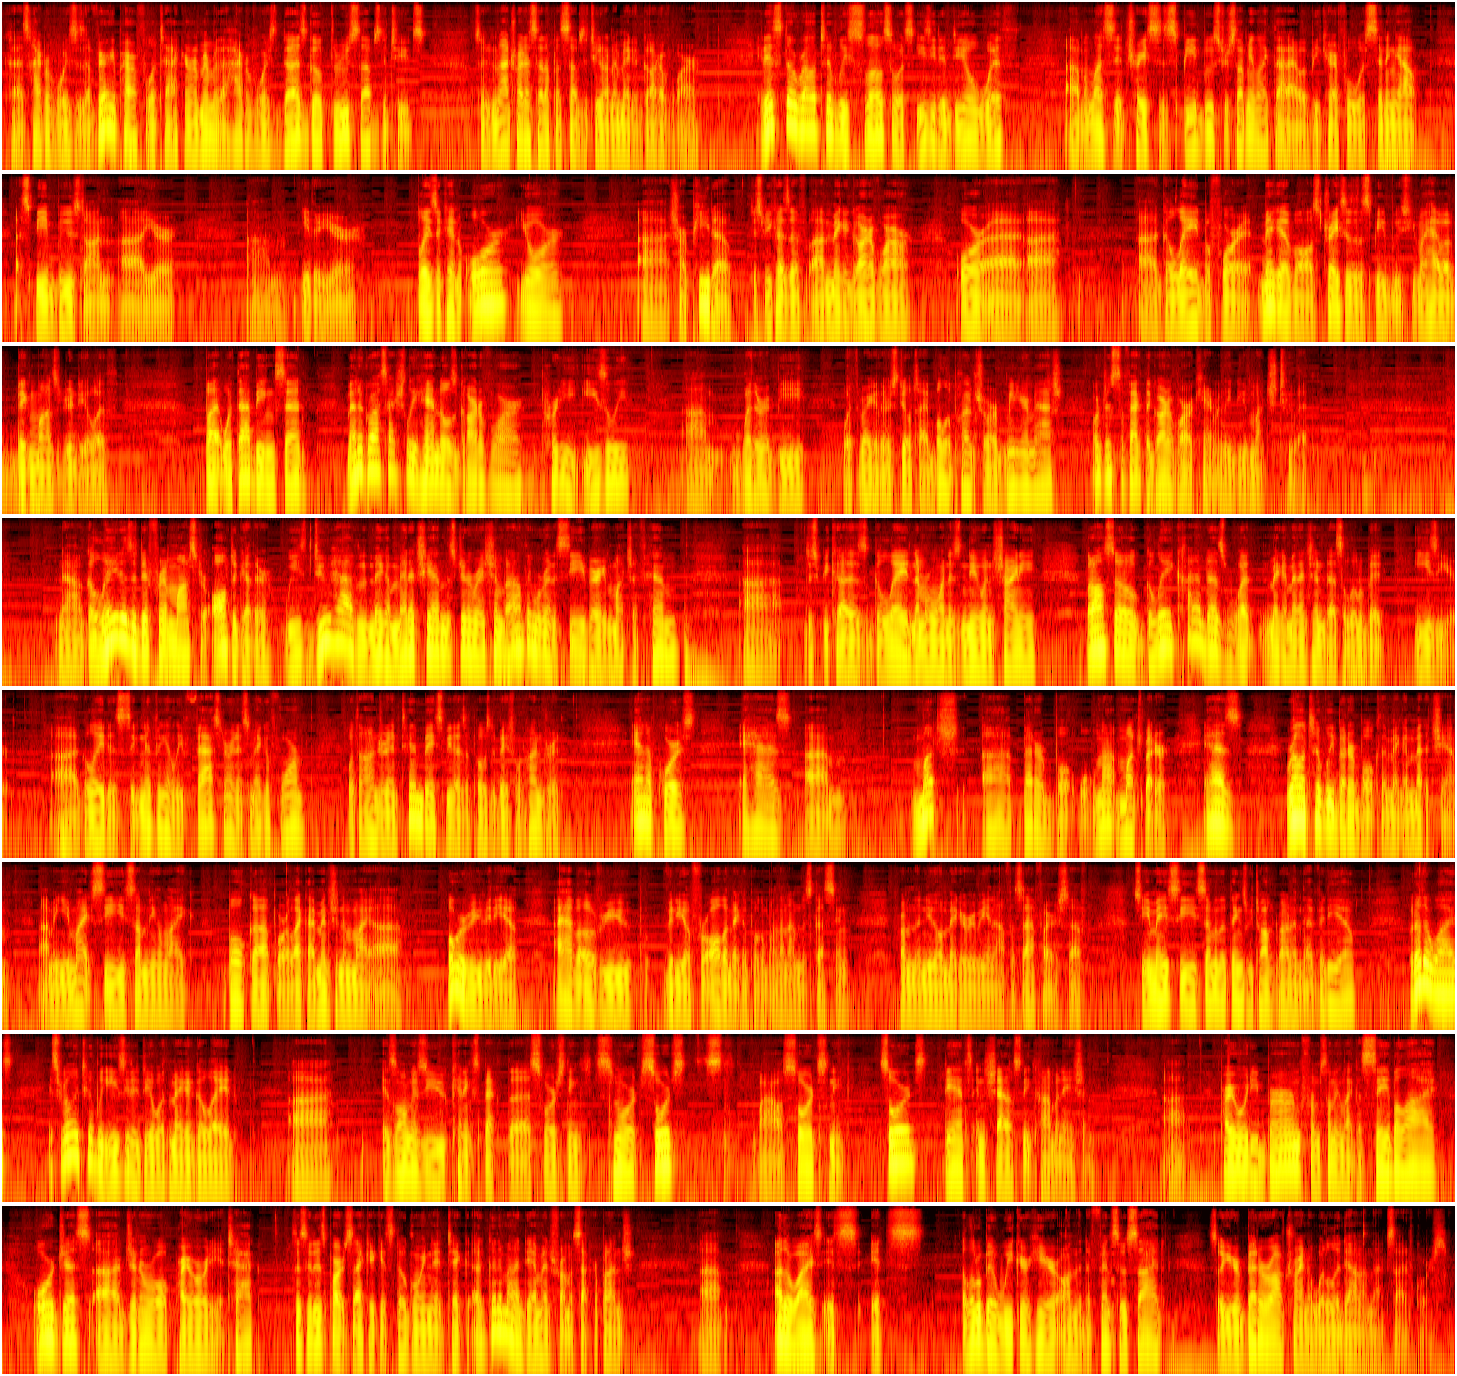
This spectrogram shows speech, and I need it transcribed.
because Hyper Voice is a very powerful attack, and remember that Hyper Voice does go through substitutes, so do not try to set up a substitute on a Mega Gardevoir. It is still relatively slow, so it's easy to deal with, um, unless it traces Speed Boost or something like that. I would be careful with sending out a Speed Boost on uh, your um, either your Blaziken or your uh, Sharpedo, just because of uh, Mega Gardevoir or uh, uh, uh, Gallade before it Mega Evolves traces a speed boost, you might have a big monster to deal with. But with that being said, Metagross actually handles Gardevoir pretty easily, um, whether it be with regular Steel type Bullet Punch or Meteor Mash, or just the fact that Gardevoir can't really do much to it. Now, Gallade is a different monster altogether. We do have Mega Medicham this generation, but I don't think we're going to see very much of him. Uh, just because Gallade, number one, is new and shiny, but also Gallade kind of does what Mega Medicham does a little bit easier. Uh, Gallade is significantly faster in its Mega form, with 110 base speed as opposed to base 100. And of course, it has um, much uh, better bulk, well, not much better, it has relatively better bulk than Mega Medicham. I mean, you might see something like bulk up, or like I mentioned in my uh, overview video, I have an overview video for all the Mega Pokemon that I'm discussing from the new Omega Ruby and Alpha Sapphire stuff. So you may see some of the things we talked about in that video, but otherwise, it's relatively easy to deal with Mega Gallade. Uh, as long as you can expect the sword sneak, sword, swords, wow, sword sneak, swords, dance, and shadow sneak combination. Uh, priority burn from something like a Sableye, or just uh, general priority attack. Since it is part psychic, it's still going to take a good amount of damage from a sucker punch. Um, otherwise, it's it's a little bit weaker here on the defensive side, so you're better off trying to whittle it down on that side, of course.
